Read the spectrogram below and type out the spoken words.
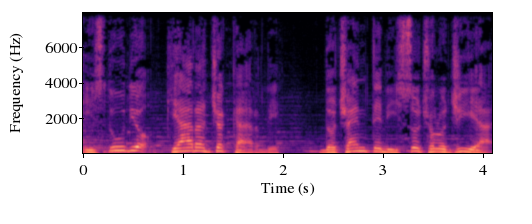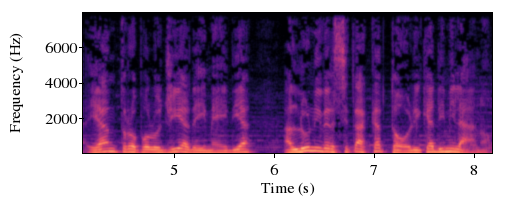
In studio Chiara Giaccardi, docente di sociologia e antropologia dei media all'Università Cattolica di Milano.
